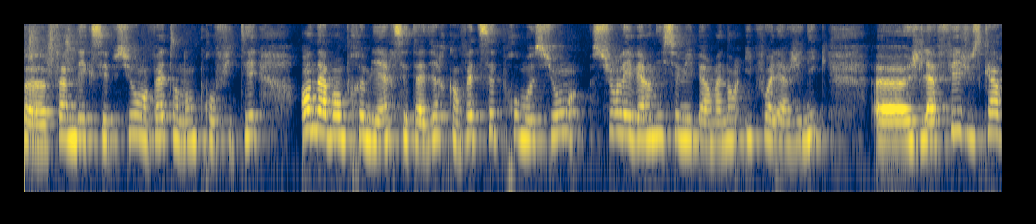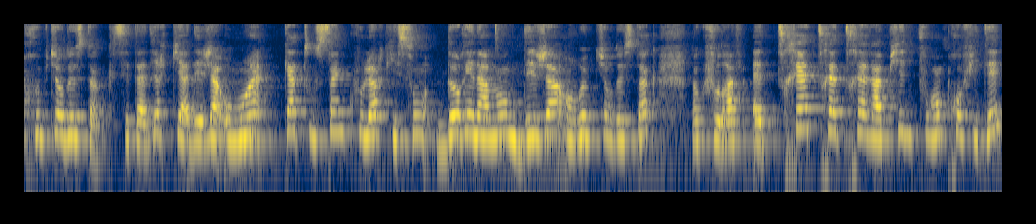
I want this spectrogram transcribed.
euh, Femmes d'exception en fait en ont profité en avant-première, c'est-à-dire qu'en fait cette promotion sur les vernis semi-permanents hypoallergéniques, je la fais jusqu'à rupture de stock. C'est-à-dire qu'il y a déjà au moins 4 ou 5 couleurs qui sont dorénavant déjà en rupture de stock. Donc il faudra être très très très rapide pour en profiter.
